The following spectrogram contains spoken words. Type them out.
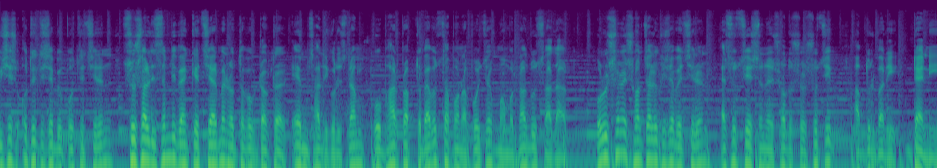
বিশেষ অতিথি হিসেবে উপস্থিত ছিলেন সোশ্যাল ইসলামী ব্যাংকের চেয়ারম্যান অধ্যাপক ডক্টর এম সাদিকুল ইসলাম ও ভারপ্রাপ্ত ব্যবস্থাপনা পরিচালক মোহাম্মদ নাজবুল সাদাত। অনুষ্ঠানের সঞ্চালক হিসেবে ছিলেন অ্যাসোসিয়েশনের সদস্য সচিব আব্দুল বারী ড্যানি।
